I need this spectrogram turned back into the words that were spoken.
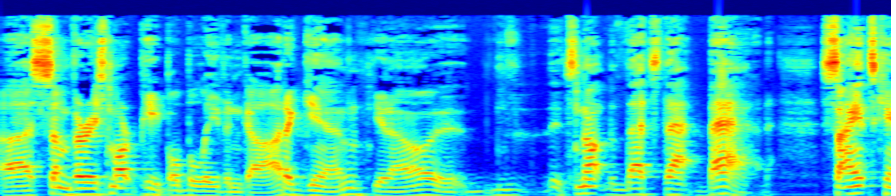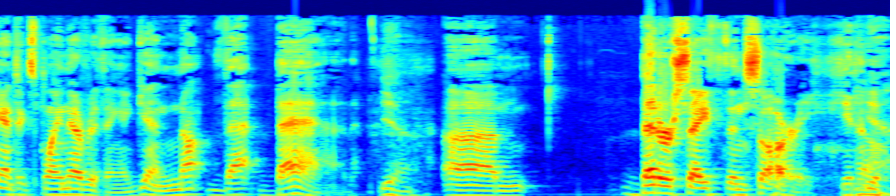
Uh, some very smart people believe in God. Again, you know, it's not that that's that bad. Science can't explain everything. Again, not that bad Yeah. better safe than sorry, you know,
